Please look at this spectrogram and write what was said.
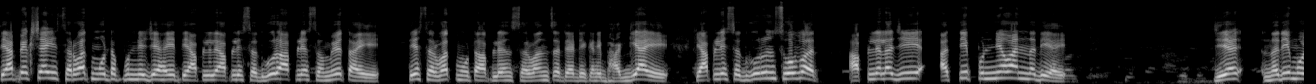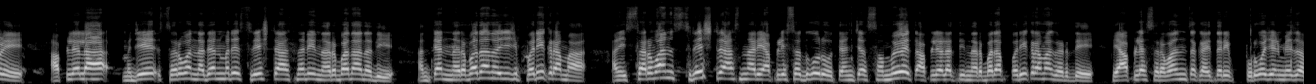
त्यापेक्षाही सर्वात मोठं पुण्य जे आहे ते आपल्याला आपले सद्गुरू आपल्या समवेत आहे. ते सर्वात मोठं आपल्या सर्वांचं त्या ठिकाणी भाग्य आहे की आपले सद्गुरूंसोबत आपल्याला जी अति पुण्यवान नदी आहे. जे नदीमुळे आपल्याला म्हणजे सर्व नद्यांमध्ये श्रेष्ठ असणारी नर्मदा नदी आणि त्या नर्मदा नदीची परिक्रमा आणि सर्वांत श्रेष्ठ असणारे आपले सद्गुरू त्यांच्या समवेत आपल्याला ती नर्मदा परिक्रमा घडते हे आपल्या सर्वांचं काहीतरी पूर्वजन्मेचं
